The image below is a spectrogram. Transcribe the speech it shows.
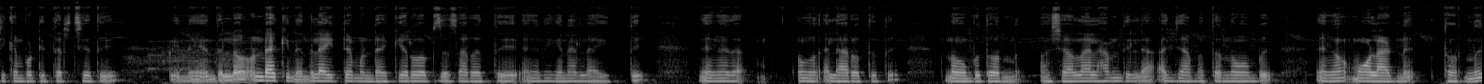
ചിക്കൻ പൊട്ടിത്തെറിച്ചത് പിന്നെ എന്തെല്ലാം ഉണ്ടാക്കിന് എന്തെല്ലാം ഐറ്റം ഉണ്ടാക്കി റോബ്സ് സറത്ത് അങ്ങനെ ഇങ്ങനെ എല്ലാം ആയിട്ട് ഞങ്ങൾ എല്ലാവരും ഒത്തത്ത് നോമ്പ് തുറന്ന്. മാഷാല്ല അലഹമില്ല അഞ്ചാമത്തെ നോമ്പ് ഞങ്ങൾ മോളാടിന് തുറന്ന്.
